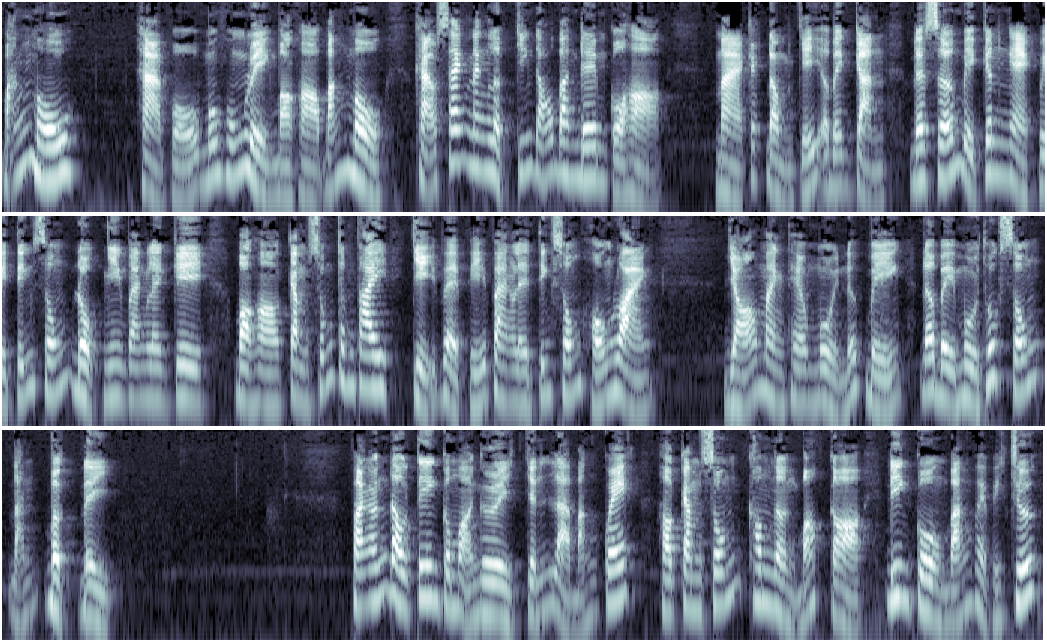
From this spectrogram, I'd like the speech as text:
Bắn mù! Hà Vũ muốn huấn luyện bọn họ bắn mù, khảo sát năng lực chiến đấu ban đêm của họ. Mà các đồng chí ở bên cạnh đã sớm bị kinh ngạc vì tiếng súng đột nhiên vang lên kia, bọn họ cầm súng trong tay chỉ về phía vang lên tiếng súng hỗn loạn. Gió mang theo mùi nước biển đã bị mùi thuốc súng đánh bật đi. Phản ứng đầu tiên của mọi người chính là bắn quét. Họ cầm súng không ngừng bóp cò, điên cuồng bắn về phía trước.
